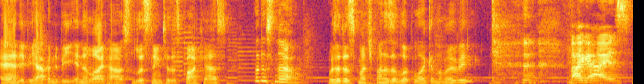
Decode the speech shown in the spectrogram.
And if you happen to be in a lighthouse listening to this podcast, let us know. Was it as much fun as it looked like in the movie? Bye, guys.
